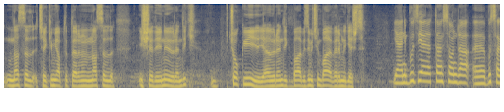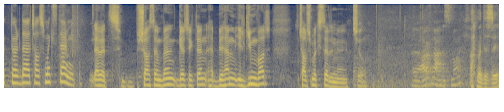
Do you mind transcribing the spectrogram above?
nasıl çekim yaptıklarını, nasıl işlediğini öğrendik. Çok iyi yani öğrendik. Bizim için bayağı verimli geçti. Yani bu ziyaretten sonra e, bu sektörde çalışmak ister miydin? Evet, şahsen ben gerçekten bir hem ilgim var, çalışmak isterdim yani. عرفنا عن اسمك Ahmet İzzi.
